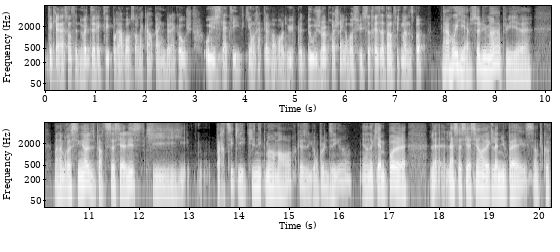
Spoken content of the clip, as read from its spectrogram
déclaration, cette nouvelle directive pourrait avoir sur la campagne de la gauche aux législatives, qui, on le rappelle, va avoir lieu le 12 juin prochain. On va suivre ça très attentivement, n'est-ce pas? Ah oui, absolument. Puis, euh, Mme Rossignol du Parti socialiste, qui parti qui est cliniquement mort, on peut le dire. Hein. Il y en a qui n'aiment pas l'association avec la NUPES, en tout cas.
